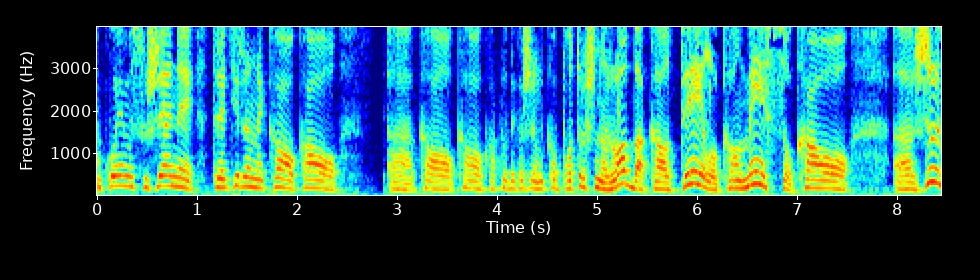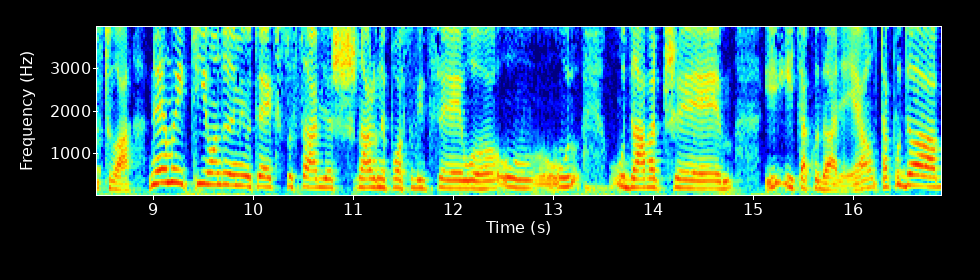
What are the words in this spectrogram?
u kojima su žene tretirane kao, kao a, kao, kao, kako da kažem, kao potrošna roba, kao telo, kao meso, kao a, žrtva. Nemoj ti onda da mi u tekstu stavljaš narodne poslovice, u, u, u, udavače i, i tako dalje. Jel? Tako da,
